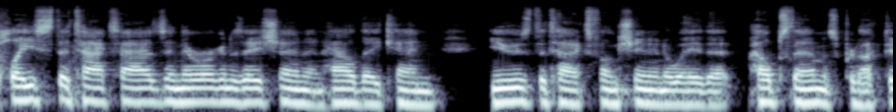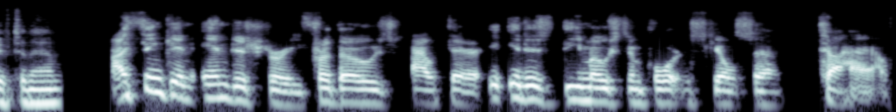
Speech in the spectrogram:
place the tax has in their organization and how they can use the tax function in a way that helps them, is productive to them? I think in industry, for those out there, it is the most important skill set to have,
